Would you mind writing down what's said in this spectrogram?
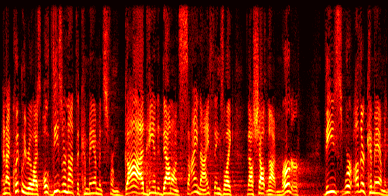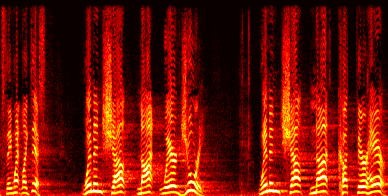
And I quickly realized, oh, these are not the commandments from God handed down on Sinai, things like, thou shalt not murder. These were other commandments. They went like this Women shall not wear jewelry. Women shall not cut their hair.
